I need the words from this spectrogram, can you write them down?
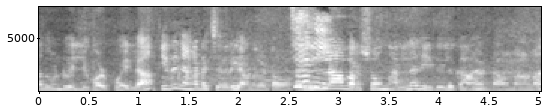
അതുകൊണ്ട് വലിയ കുഴപ്പമില്ല. ഇത് ഞങ്ങളുടെ ചെറിയാണ് കേട്ടോ. എല്ലാ വർഷവും നല്ല രീതിയിൽ കായ ഉണ്ടാവുന്നതാണ്.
